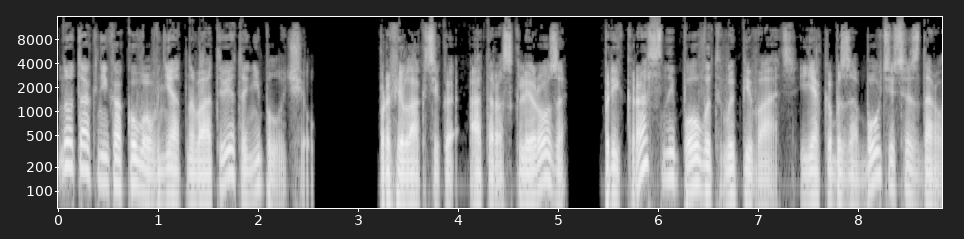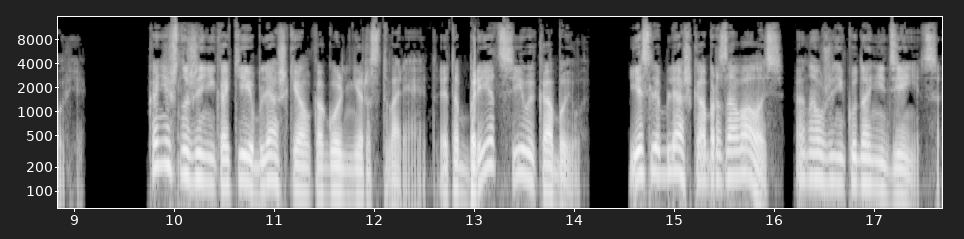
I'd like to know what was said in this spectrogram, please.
но так никакого внятного ответа не получил. Профилактика атеросклероза – прекрасный повод выпивать, якобы заботясь о здоровье. Конечно же, никакие бляшки алкоголь не растворяет. Это бред сивы кобылы. Если бляшка образовалась, она уже никуда не денется.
